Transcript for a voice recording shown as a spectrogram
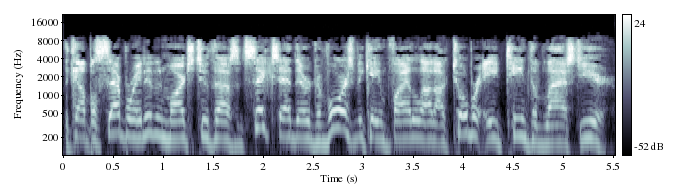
The couple separated in March 2006, and their divorce became final on October 18th of last year.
